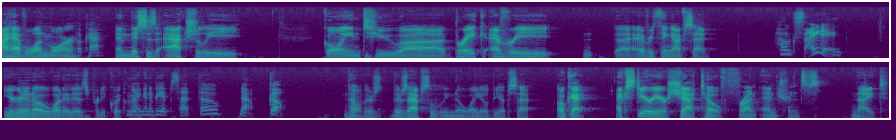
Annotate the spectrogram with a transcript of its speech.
I have one more. Okay. And this is actually going to uh, break every uh, everything I've said. how exciting. You're gonna know what it is pretty quickly. Am. I going to be upset though? No. Go. No, there's there's absolutely no way you'll be upset. Okay. Exterior chateau front entrance night.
